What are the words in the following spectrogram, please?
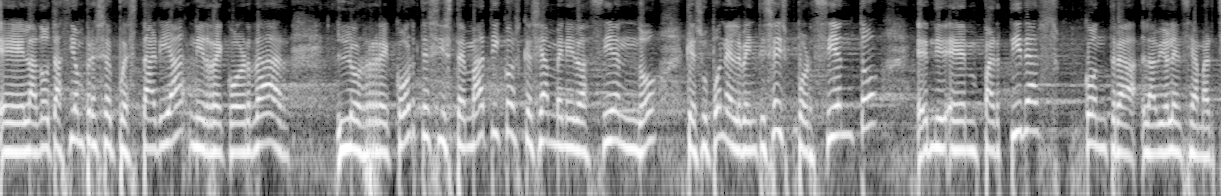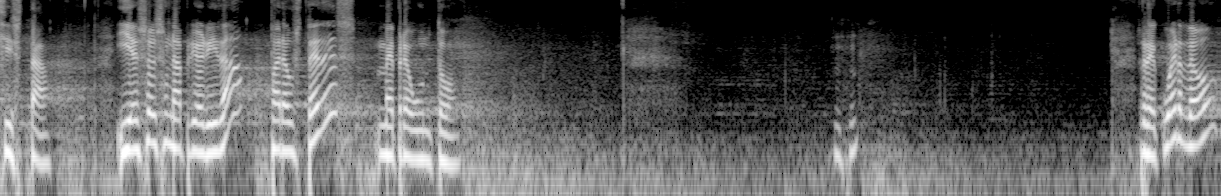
eh, la dotación presupuestaria ni recordar los recortes sistemáticos que se han venido haciendo, que supone el 26% en, en partidas contra la violencia machista. ¿Y eso es una prioridad para ustedes? Me pregunto. Recuerdo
